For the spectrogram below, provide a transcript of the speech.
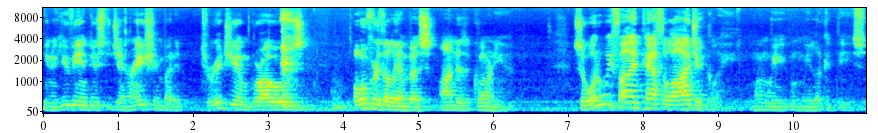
you know, UV-induced degeneration, but a pterygium grows over the limbus onto the cornea. So what do we find pathologically when we, when we look at these?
